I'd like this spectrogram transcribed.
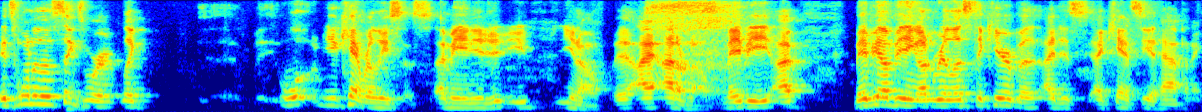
it's one of those things where like well, you can't release this. I mean, you you, you know, I, I don't know. Maybe I maybe I'm being unrealistic here, but I just I can't see it happening.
